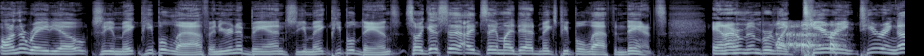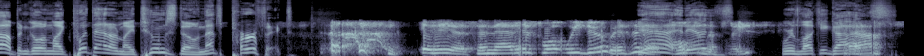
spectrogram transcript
on the radio, so you make people laugh, and you're in a band, so you make people dance. So I guess uh, I'd say my dad makes people laugh and dance. And I remember like tearing tearing up and going like, put that on my tombstone. That's perfect. it is, and that is what we do, isn't yeah, it? Yeah, it is. We're lucky guys. Yeah.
